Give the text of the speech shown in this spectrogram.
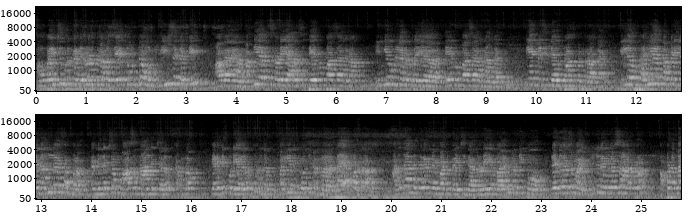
அவங்க பயிற்சி கொடுக்குற நிறுவனத்தில் அவங்க அவன் மத்திய அரசினுடைய அரசு தேர்வு பாஸ் ஆகுறான் இங்கே உள்ள நம்முடைய தேர்வு பாஸ் ஆகுறாங்க. டிஎன்பிசி தேர்வு பாஸ் பண்றாங்க. இல்ல தனியார் கம்பெனில நல்ல சம்பளம். ரெண்டு லட்சம் மாசம் நாலு லட்சம் அளவுக்கு சம்பளம் கிடைக்கக்கூடிய அளவுக்கு அந்த பையனுக்கு வந்து நம்ம தயார் பண்றாங்க. அதுதான் அந்த திறன் மேம்பாட்டு பயிற்சி அதனுடைய பலன் வந்து இப்போ ரெண்டு வருஷம் ஆயிடுச்சு. இன்னும் ரெண்டு வருஷம் ஆனப்புறம் அப்படமா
